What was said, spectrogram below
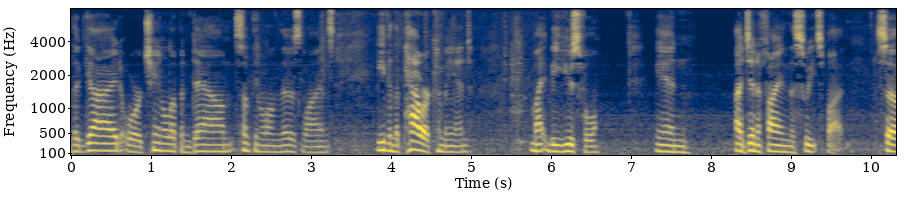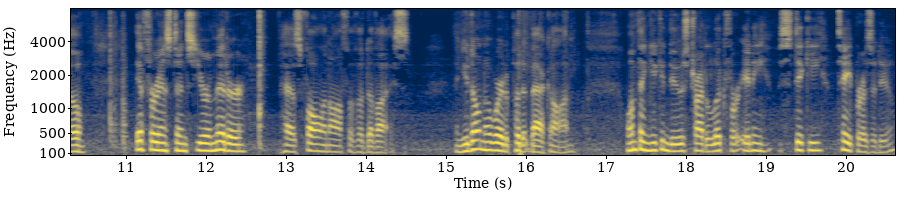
the guide or channel up and down, something along those lines. Even the power command might be useful in identifying the sweet spot. So if, for instance, your emitter has fallen off of a device and you don't know where to put it back on, one thing you can do is try to look for any sticky tape residue.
